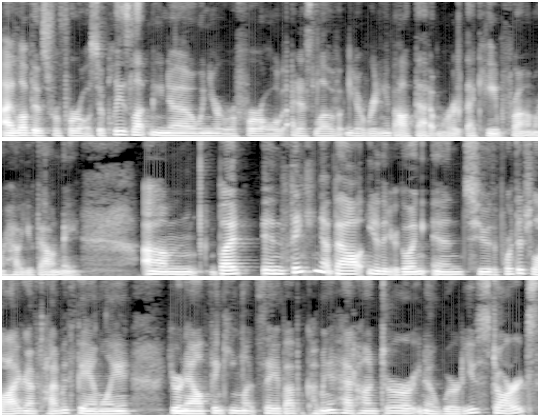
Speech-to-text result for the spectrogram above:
I love those referrals. So please let me know when you're a referral. I just love, you know, reading about that and where that came from or how you found me. Um, but in thinking about, you know, that you're going into the 4th of July, you're going to have time with family. You're now thinking, let's say, about becoming a headhunter. You know, where do you start?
